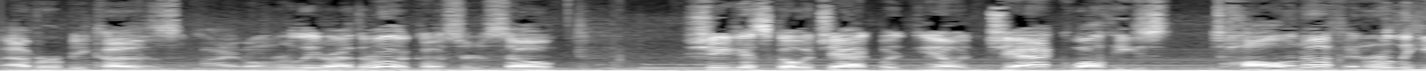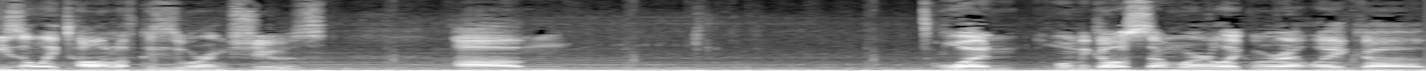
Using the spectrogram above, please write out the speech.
ever because I don't really ride the roller coasters. So she gets to go with Jack, but you know, Jack, while he's tall enough, and really he's only tall enough because he's wearing shoes. Um, when when we go somewhere like we're at like uh,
